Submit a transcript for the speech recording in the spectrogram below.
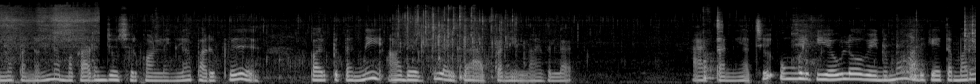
என்ன பண்ணணும் நம்ம கடைஞ்சி வச்சுருக்கோம் இல்லைங்களா பருப்பு. பருப்பு தண்ணி அதை எடுத்து லைட்டாக ஆட் பண்ணிடலாம் இதில். ஆட் பண்ணியாச்சு. உங்களுக்கு எவ்வளோ வேணுமோ அதுக்கேற்ற மாதிரி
